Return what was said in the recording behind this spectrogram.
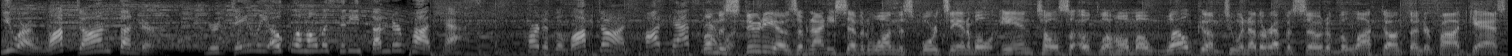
You are Locked On Thunder, your daily Oklahoma City Thunder podcast part of the Locked On Podcast From Network. the studios of 97.1 The Sports Animal in Tulsa, Oklahoma, welcome to another episode of the Locked On Thunder Podcast.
